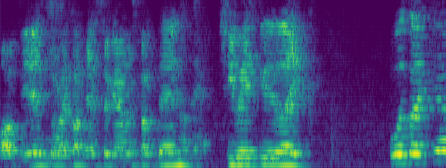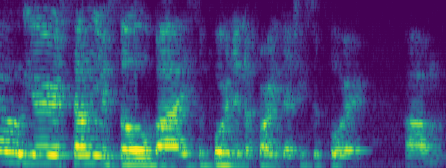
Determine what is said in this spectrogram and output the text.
obvious, Yeah. like on Instagram or something. Okay. She basically like was like, "Yo, you're selling your soul by supporting the party that you support. Um,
